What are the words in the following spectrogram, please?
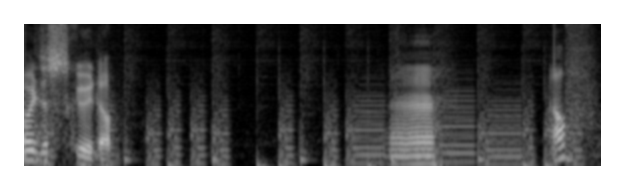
We just screwed up. Uh, elf?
